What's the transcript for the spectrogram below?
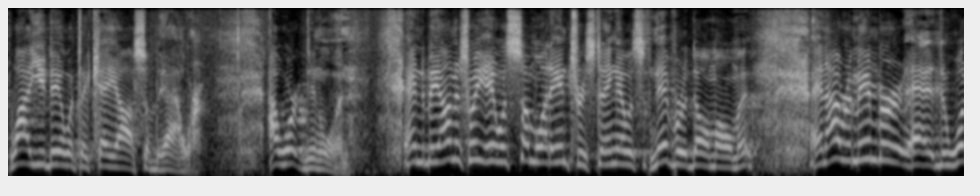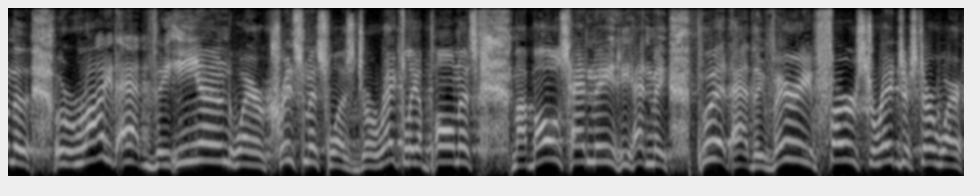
while you deal with the chaos of the hour. I worked in one. And to be honest with you, it was somewhat interesting. It was never a dull moment. And I remember at one of the, right at the end where Christmas was directly upon us, my boss had me, he had me put at the very first register where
